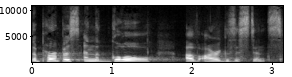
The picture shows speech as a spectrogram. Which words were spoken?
the purpose and the goal of our existence.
